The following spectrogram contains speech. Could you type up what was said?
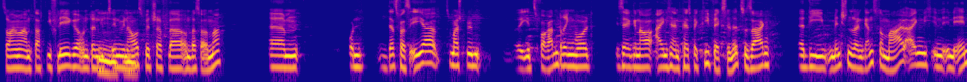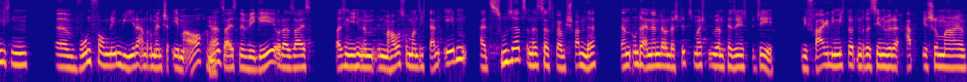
zweimal am Tag die Pflege und dann mhm. irgendwie einen Hauswirtschaftler und was auch immer. Ähm, und das, was ihr ja zum Beispiel äh, jetzt voranbringen wollt, ist ja genau eigentlich ein Perspektivwechsel, ne? zu sagen, äh, die Menschen sollen ganz normal eigentlich in, in ähnlichen äh, Wohnformen leben wie jeder andere Mensch eben auch, ne? ja. ne? sei es eine WG oder sei es, weiß ich nicht, in einem, in einem Haus, wo man sich dann eben als Zusatz, und das ist das, glaube ich, Spannende, dann untereinander unterstützt, zum Beispiel über ein persönliches Budget. Und die Frage, die mich dort interessieren würde, habt ihr schon mal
